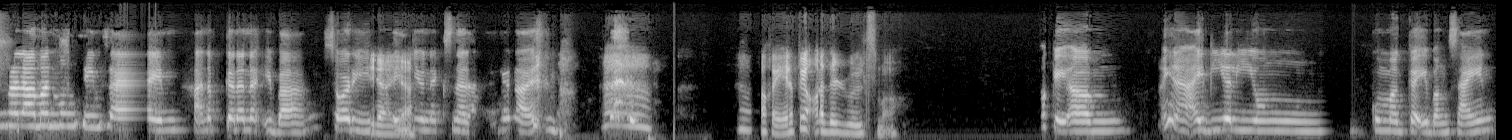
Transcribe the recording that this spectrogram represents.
Kung nalaman mong same sign, hanap ka na ng iba. Sorry, yeah, thank yeah. you, next na lang. Ganun. okay, ano pa yung other rules mo? Okay, um, ayun na, ideally yung kung magkaibang sign.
